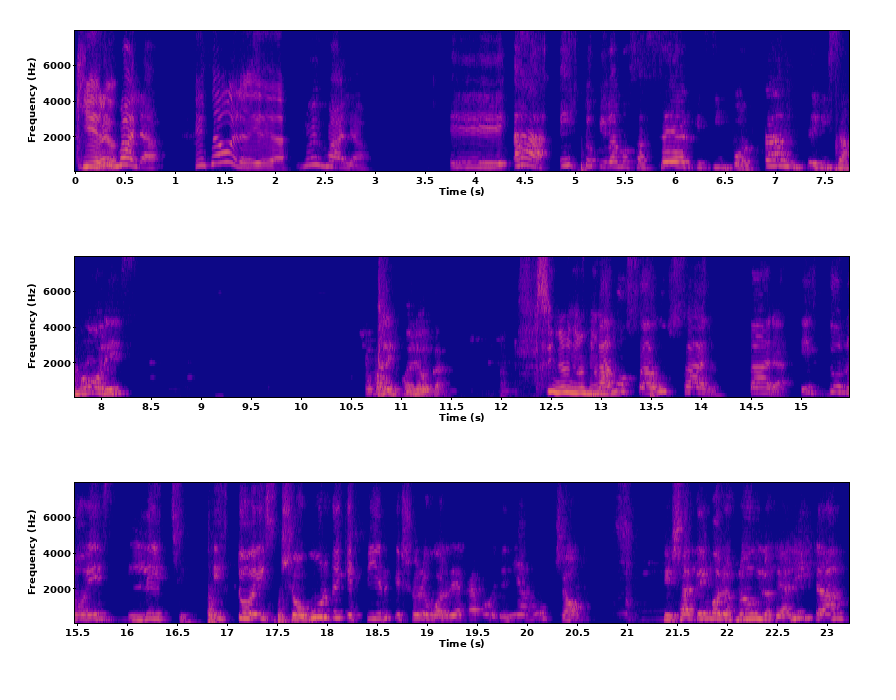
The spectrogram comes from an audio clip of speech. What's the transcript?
Quiero. No es mala, Está buena la idea. no es mala. Eh, ah, esto que vamos a hacer, que es importante, mis amores. Yo parezco loca. Sí, no, no, no. Vamos a usar para, esto no es leche, esto es yogur de kefir, que yo lo guardé acá porque tenía mucho, que ya tengo los nódulos de Anita.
